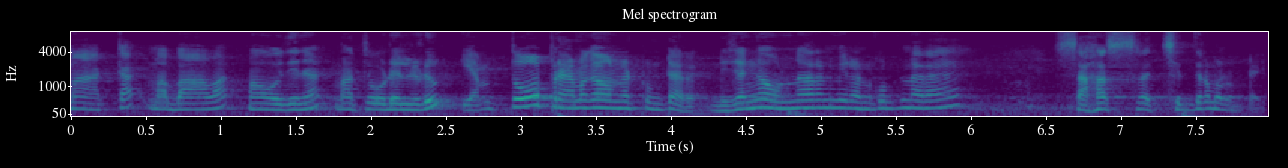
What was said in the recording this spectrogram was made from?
మా అక్క మా బావ మా వదిన మా తోడెల్లుడు ఎంతో ప్రేమగా ఉన్నట్టుంటారు. నిజంగా ఉన్నారని మీరు అనుకుంటున్నారా? సహస్ర ఛిద్రములు ఉంటాయి.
